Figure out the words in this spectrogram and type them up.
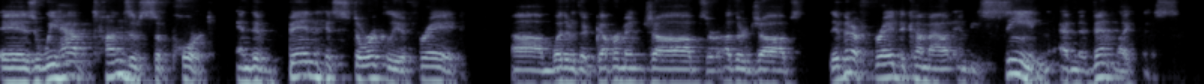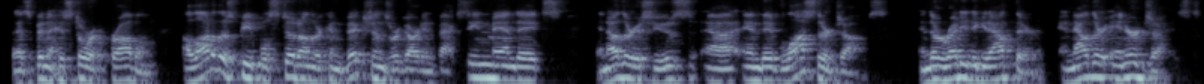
is we have tons of support and they've been historically afraid, um, whether they're government jobs or other jobs, they've been afraid to come out and be seen at an event like this. That's been a historic problem. A lot of those people stood on their convictions regarding vaccine mandates and other issues, uh, and they've lost their jobs and they're ready to get out there. And now they're energized.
